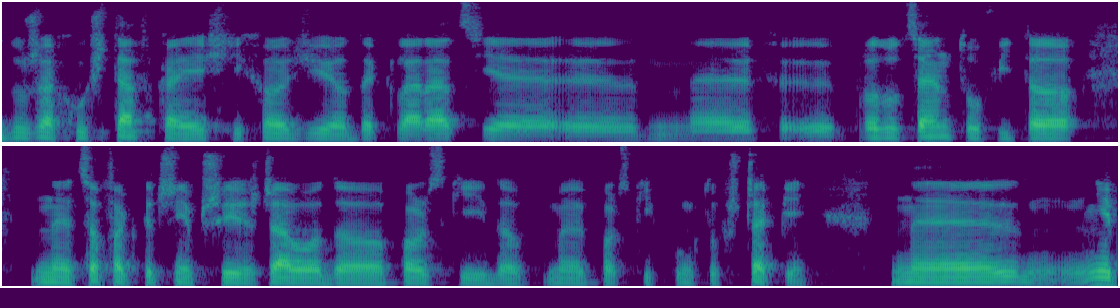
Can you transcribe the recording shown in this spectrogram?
duża huśtawka, jeśli chodzi o deklaracje y, producentów i to, co faktycznie przyjeżdżało do Polski do polskich punktów szczepień. Nie,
